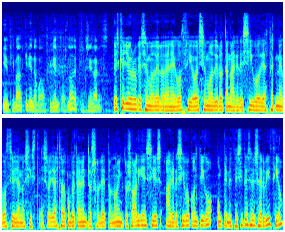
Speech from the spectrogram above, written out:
y encima adquiriendo conocimientos, ¿no? De profesionales. Es que yo creo que ese modelo de negocio, ese modelo tan agresivo de hacer negocio ya no existe. Eso ya está completamente obsoleto, ¿no? Incluso alguien si es agresivo contigo, aunque necesites el servicio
